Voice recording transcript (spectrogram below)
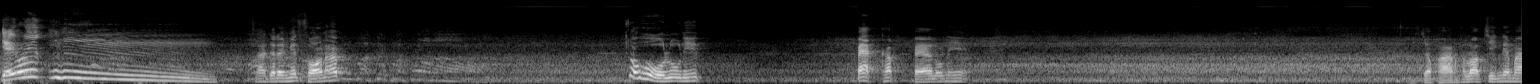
เจ๋งตรงนี้อื้อหือ น่าจะได้เม็ดสองนะครับ โอ้โห ลูกนี้ แป๊กครับ แปรลูกนี้ จะผ่านเข้ารอบชิงได้ไหม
